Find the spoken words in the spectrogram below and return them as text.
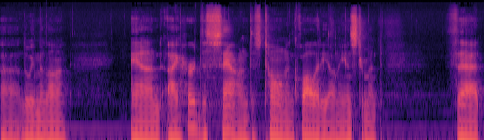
uh, Luis Milán. And I heard this sound, this tone and quality on the instrument that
